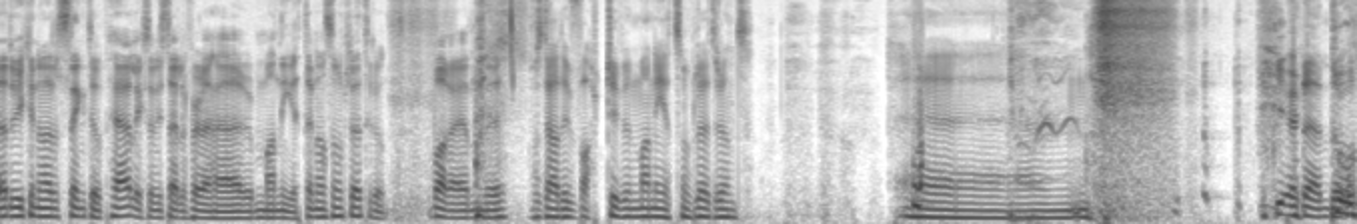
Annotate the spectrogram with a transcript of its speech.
Det hade vi kunnat slängt upp här liksom istället för de här maneterna som flöt runt. Bara en... eh, Fast det hade ju varit typ en manet som flöt runt. Ehm, Gör det ändå.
